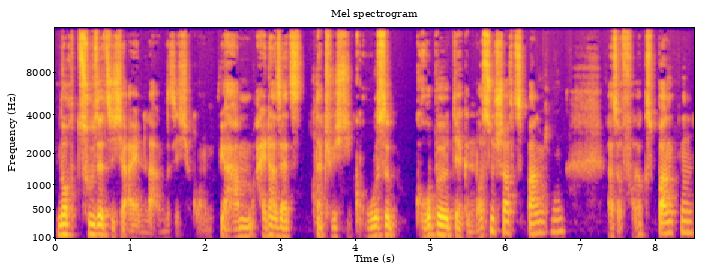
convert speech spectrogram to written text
noch zusätzliche Einlagensicherungen. Wir haben einerseits natürlich die große Gruppe der Genossenschaftsbanken, also Volksbanken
